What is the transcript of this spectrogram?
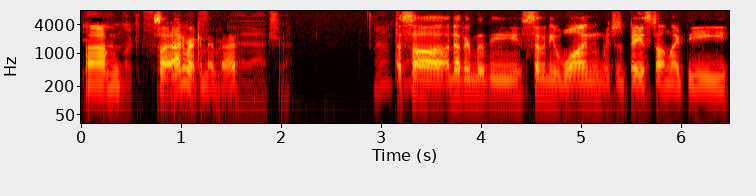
Yeah, um, so I'd recommend that. Ad Astra. I saw another movie, Seventy One, which is based on like the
